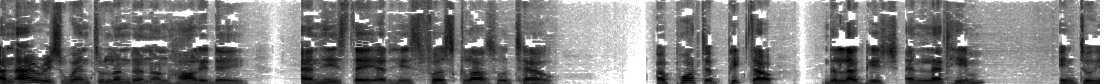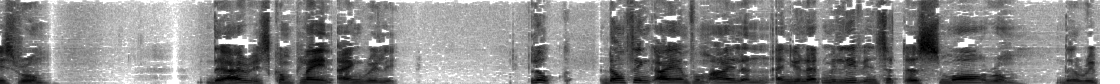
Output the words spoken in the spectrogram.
An Irish went to London on holiday and he stayed at his first class hotel. A porter picked up the luggage and let him into his room. The Irish complained angrily. Look, don't think I am from Ireland and you let me live in such a small room. The, re-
